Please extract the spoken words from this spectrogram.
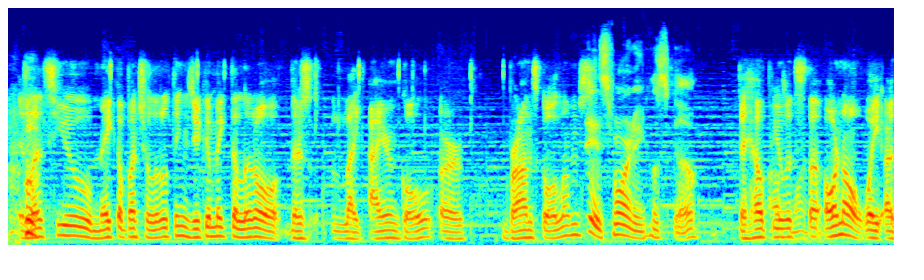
Alright. It lets you make a bunch of little things. You can make the little. There's like iron gold or bronze golems. Hey, it's morning. Let's go. They help you with one? stuff. Oh no, wait. Uh,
